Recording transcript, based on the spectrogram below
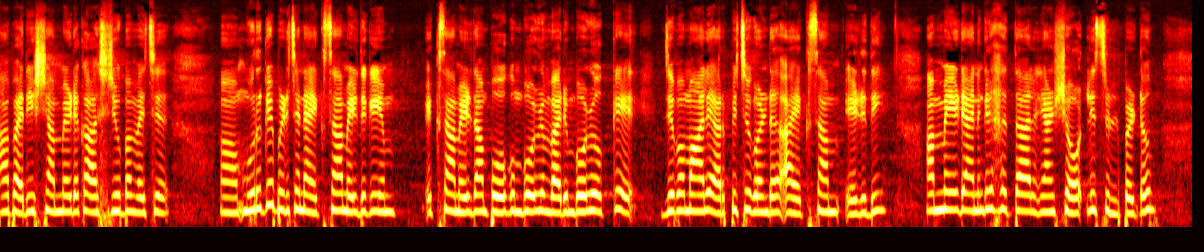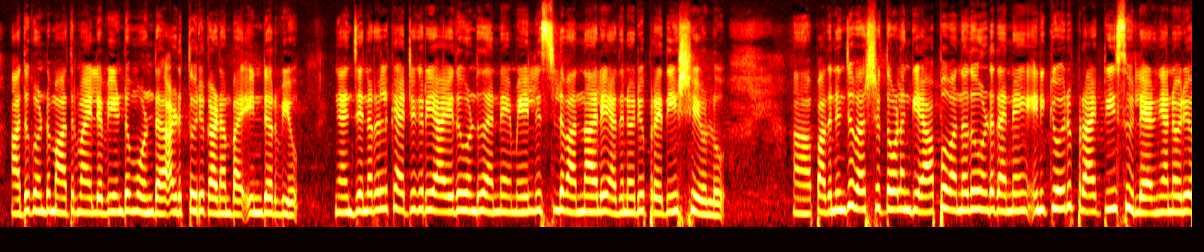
ആ പരീക്ഷ അമ്മയുടെ കാശുരൂപം വെച്ച് ആ, മുറുകെ പിടിച്ച് ഞാൻ എക്സാം എഴുതുകയും എക്സാം എഴുതാൻ പോകുമ്പോഴും വരുമ്പോഴും ഒക്കെ ജപമാല അർപ്പിച്ചുകൊണ്ട് ആ എക്സാം എഴുതി. അമ്മയുടെ അനുഗ്രഹത്താൽ ഞാൻ ഷോർട്ട് ലിസ്റ്റ് ഉൾപ്പെട്ടു. അതുകൊണ്ട് മാത്രമല്ല വീണ്ടും ഉണ്ട് അടുത്തൊരു കടമ്പ ഇന്റർവ്യൂ ഞാൻ ജനറൽ കാറ്റഗറി ആയതുകൊണ്ട് തന്നെ മെയിൻ ലിസ്റ്റിൽ വന്നാലേ അതിനൊരു പ്രതീക്ഷയുള്ളൂ. പതിനഞ്ച് വർഷത്തോളം ഗ്യാപ്പ് വന്നതുകൊണ്ട് തന്നെ എനിക്കൊരു പ്രാക്ടീസും ഇല്ലായിരുന്നു. ഞാനൊരു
